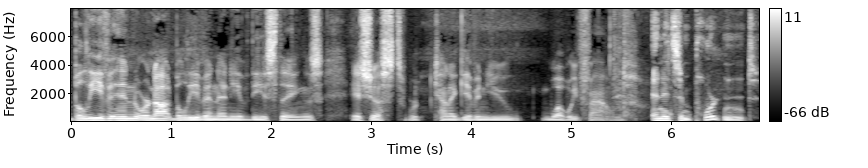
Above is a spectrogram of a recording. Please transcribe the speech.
believe in or not believe in any of these things. It's just we're kind of giving you what we found. And it's important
